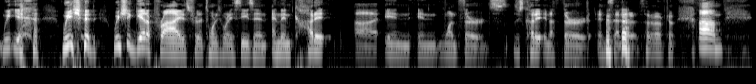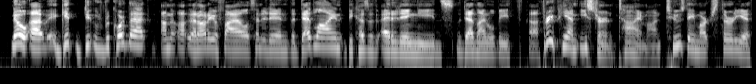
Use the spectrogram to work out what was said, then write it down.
We yeah we should we should get a prize for the 2020 season and then cut it uh, in in one thirds. Just cut it in a third and send it. send it over to him. Um, no, uh, get do, record that on the, uh, that audio file. Send it in. The deadline, because of editing needs, the deadline will be uh, 3 p.m. Eastern time on Tuesday, March 30th,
